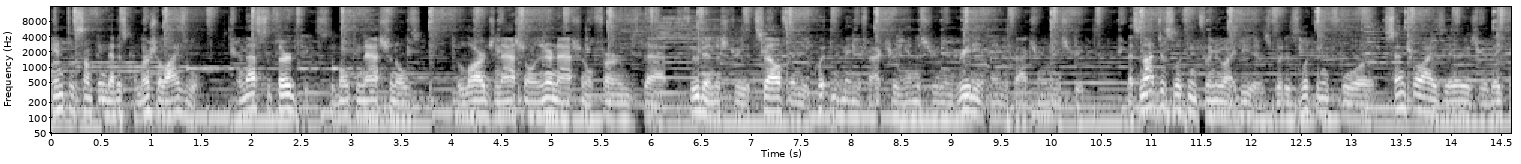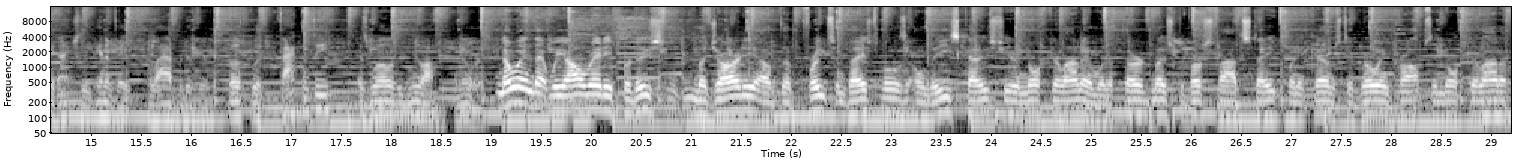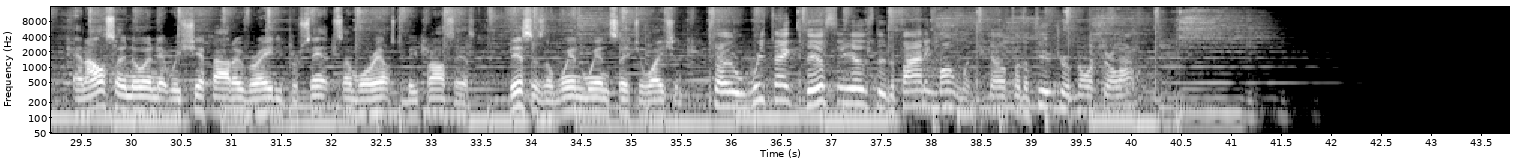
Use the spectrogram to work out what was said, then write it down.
into something that is commercializable. And that's the third piece, the multinationals, the large national and international firms that the food industry itself and the equipment manufacturing industry and ingredient manufacturing industry that's not just looking for new ideas, but is looking for centralized areas where they can actually innovate collaboratively, both with faculty as well as with new entrepreneurs. Knowing that we already produce majority of the fruits and vegetables on the East Coast here in North Carolina, and we're the third most diversified state when it comes to growing crops in North Carolina, and also knowing that we ship out over 80% somewhere else to be processed, this is a win-win situation. So we think this is the defining moment uh, for the future of North Carolina.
